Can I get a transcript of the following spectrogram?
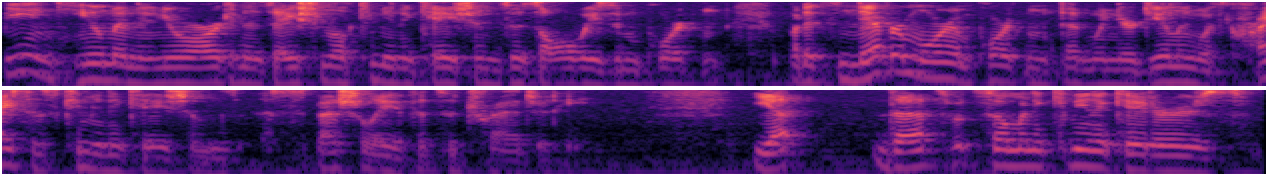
Being human in your organizational communications is always important, but it's never more important than when you're dealing with crisis communications, especially if it's a tragedy. Yet, that's what so many communicators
